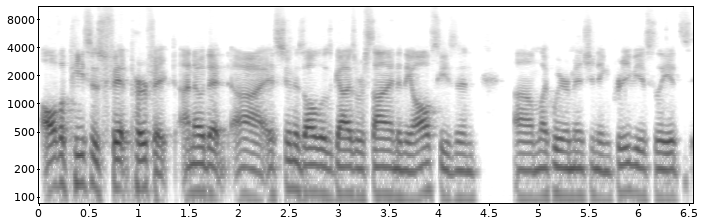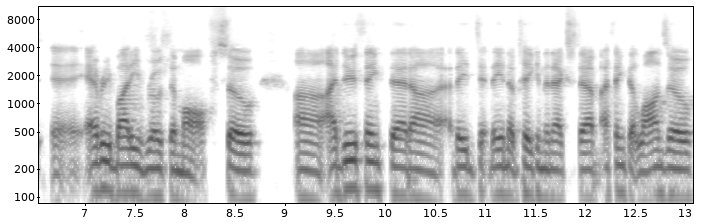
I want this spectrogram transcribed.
all the pieces fit perfect. I know that uh, as soon as all those guys were signed in the all season, um, like we were mentioning previously, it's everybody wrote them off. So uh, I do think that uh, they they end up taking the next step. I think that Lonzo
